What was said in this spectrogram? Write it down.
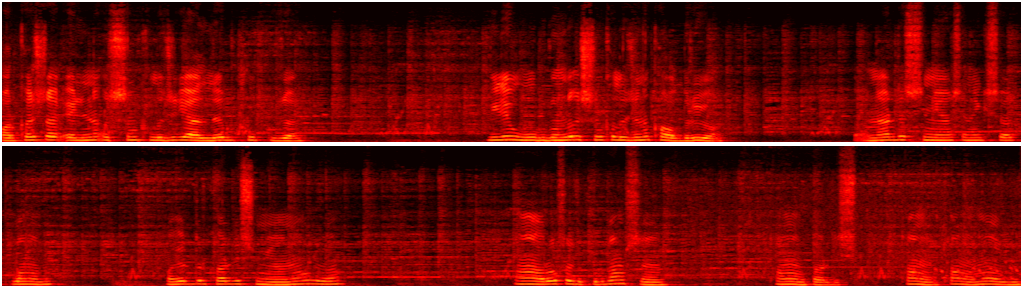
Arkadaşlar eline ışın kılıcı geldi. Bu çok güzel. Bir de vurduğunda ışın kılıcını kaldırıyor. Ya neredesin ya? Seni iki saat bulamadım. Hayırdır kardeşim ya? Ne oluyor? Ha Rosacık burada mısın? Tamam kardeşim. Tamam tamam oldu.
